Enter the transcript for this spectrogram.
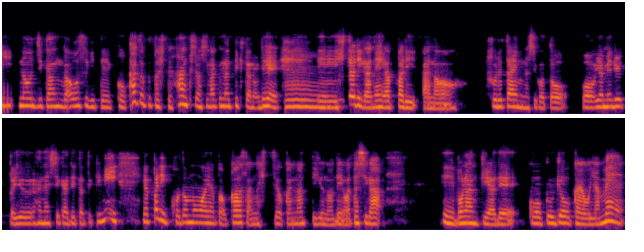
いの時間が多すぎて、こう、家族としてファンクションしなくなってきたので、えー、一人がね、やっぱり、あの、フルタイムの仕事を辞めるという話が出たときに、やっぱり子供はやっぱお母さんが必要かなっていうので、私が、えー、ボランティアで航空業界を辞め、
